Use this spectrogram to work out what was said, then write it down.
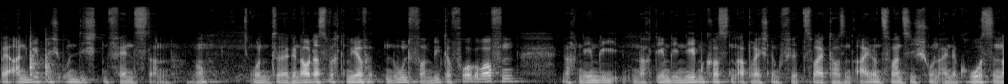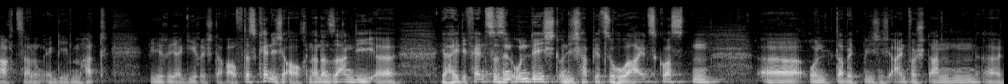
bei angeblich undichten Fenstern? Ne? Und äh, genau das wird mir nun vom Mieter vorgeworfen nachdem die, nachdem die Nebenkostenabrechnung für 2021 schon eine große Nachzahlung ergeben hat. Wie reagiere ich darauf? Das kenne ich auch. Ne? Dann sagen die, äh, ja, hey, die Fenster sind undicht und ich habe jetzt so hohe Heizkosten äh, und damit bin ich nicht einverstanden. Äh,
